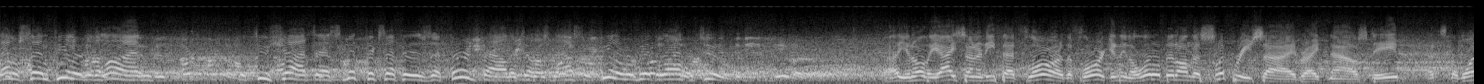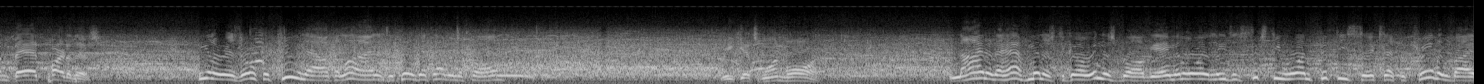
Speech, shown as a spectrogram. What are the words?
That'll send Peeler to the line two shots as Smith picks up his uh, third foul, they tell us now, so Peeler will be at the line for two. Well, you know, the ice underneath that floor, the floor getting a little bit on the slippery side right now, Steve. That's the one bad part of this. Peeler is 0 for 2 now at the line as he can't get that one to fall. He gets one more. Nine and a half minutes to go in this ball game. Illinois leads at 61-56 after trailing by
